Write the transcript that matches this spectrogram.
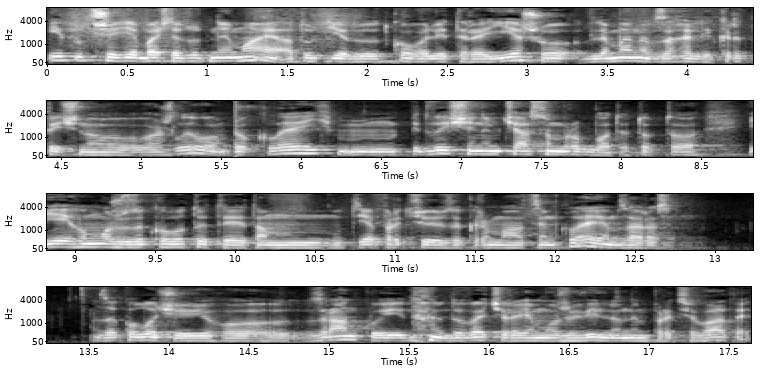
І тут ще є, бачите, тут немає, а тут є додаткова літера Є, що для мене взагалі критично важливо, що клей підвищеним часом роботи. Тобто я його можу заколотити там. От я працюю зокрема цим клеєм зараз. Заколочую його зранку і до вечора я можу вільно ним працювати.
